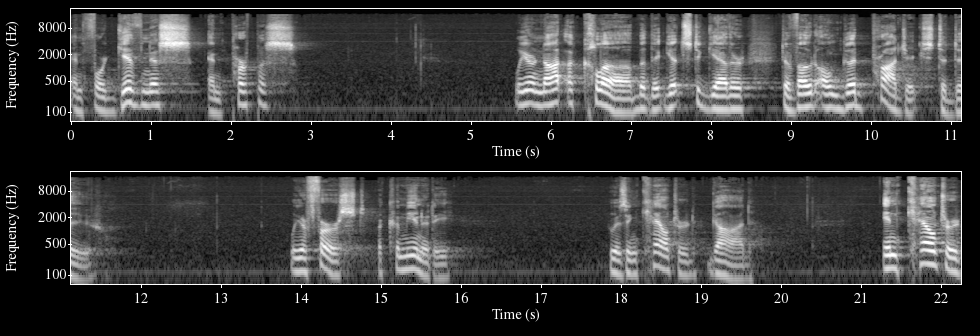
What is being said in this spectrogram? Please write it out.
and forgiveness and purpose. We are not a club that gets together to vote on good projects to do. We are first a community who has encountered God, encountered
